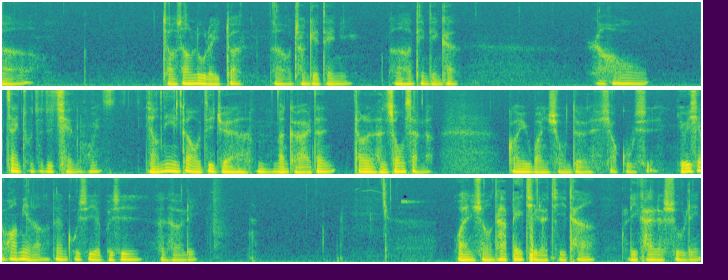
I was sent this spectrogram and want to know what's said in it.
那早上录了一段。然后传给 Danny，让他听听看。然后在做这之前，我想念一段我自己觉得嗯蛮可爱，但当然很松散了。关于浣熊的小故事，有一些画面啊，但故事也不是很合理。浣熊他背起了吉他，离开了树林。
